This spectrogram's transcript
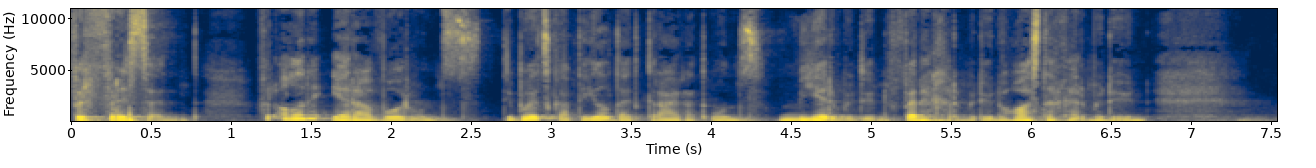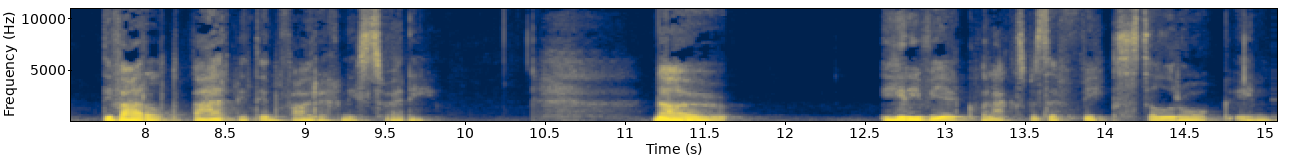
verfrissend veral in 'n era waar ons die boodskap die hele tyd kry dat ons meer moet doen, vinniger moet doen, haastiger moet doen. Die wêreld werk nie eenvoudig nie so nie. Nou hierdie week wil ek spesifiek stil raak en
